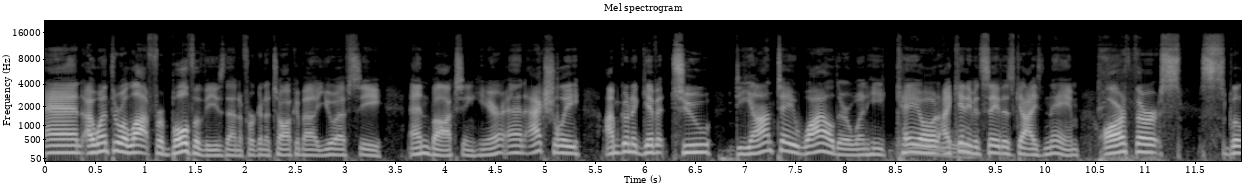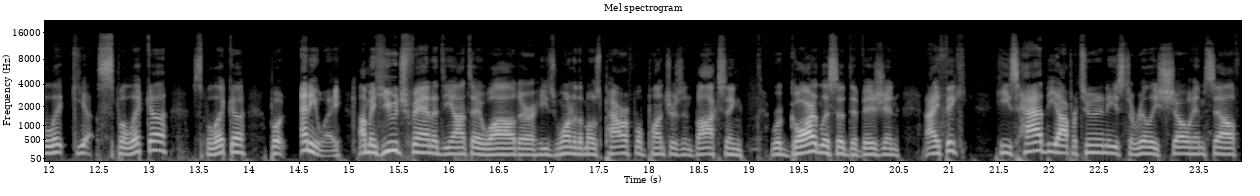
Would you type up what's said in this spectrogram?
And I went through a lot for both of these. Then, if we're gonna talk about UFC and boxing here, and actually, I'm gonna give it to Deontay Wilder when he KO'd. I can't even say this guy's name. Arthur Spilica, Spilica. But anyway, I'm a huge fan of Deontay Wilder. He's one of the most powerful punchers in boxing, regardless of division. And I think he's had the opportunities to really show himself,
